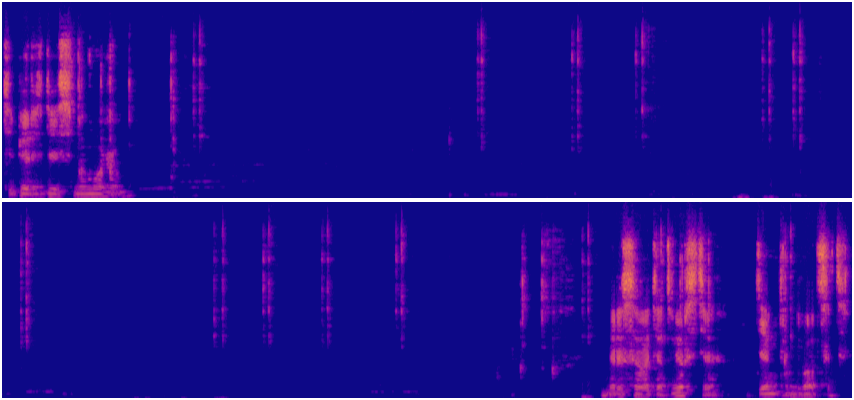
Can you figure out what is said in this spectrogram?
Теперь здесь мы можем нарисовать отверстие диаметром 20.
